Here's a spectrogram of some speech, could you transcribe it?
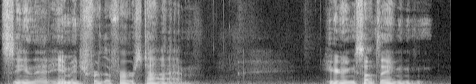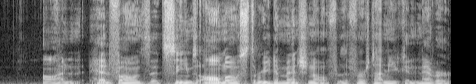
seeing that image for the first time, hearing something on headphones that seems almost three dimensional for the first time. You can never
